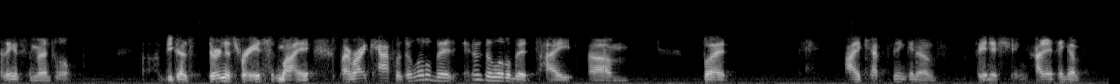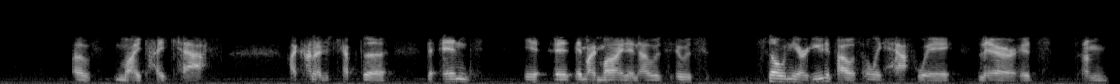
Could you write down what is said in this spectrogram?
I think it's the mental. Because during this race, my my right calf was a little bit it was a little bit tight, um, but I kept thinking of finishing. I didn't think of of my tight calf. I kind of just kept the the end in, in, in my mind, and I was it was so near. Even if I was only halfway there, it's I'm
